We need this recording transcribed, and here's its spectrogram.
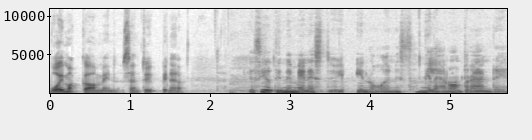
voimakkaammin sen tyyppinen. Ja silti ne menestyy innovoinnissa. Niillähän on brändejä.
